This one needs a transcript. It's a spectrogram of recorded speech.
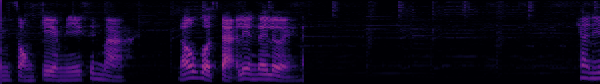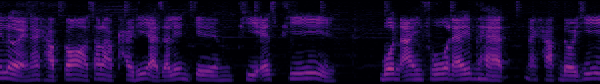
ม 2 เกมนี้ขึ้นมา แล้วกดแตะเล่นได้เลย แค่นี้เลยนะครับ ก็สำหรับใครที่อยากจะเล่นเกม PSP บน iPhone iPad นะครับ โดยที่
